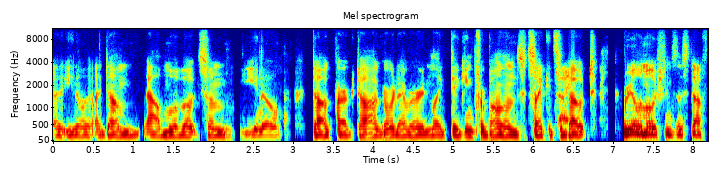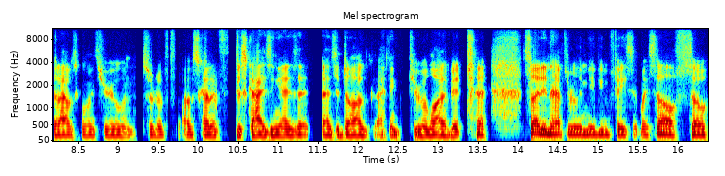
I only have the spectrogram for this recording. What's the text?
a, you know a dumb album about some you know dog park dog or whatever and like digging for bones it's like it's right. about real emotions and stuff that i was going through and sort of i was kind of disguising as a as a dog i think through a lot of it so i didn't have to really maybe even face it myself so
